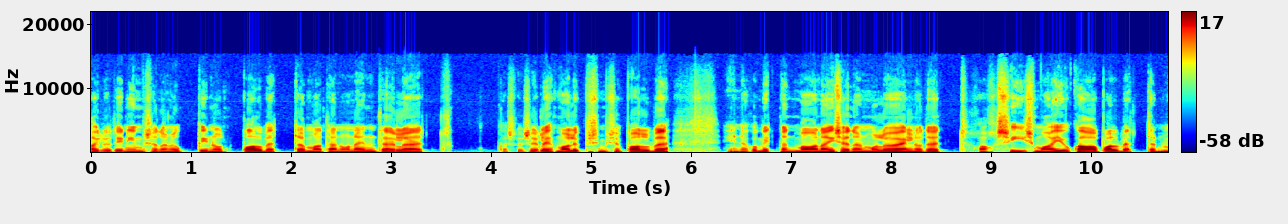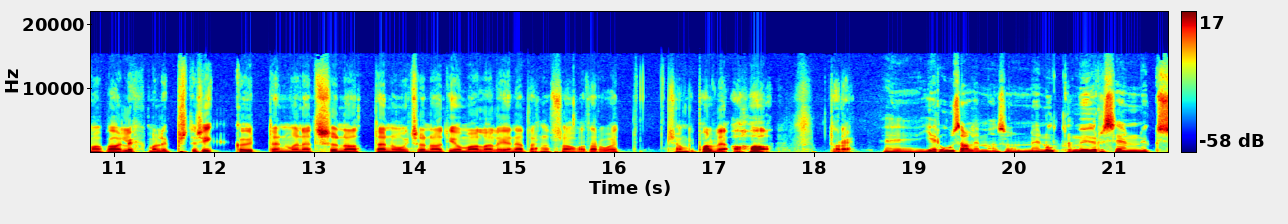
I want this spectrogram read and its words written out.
paljud inimesed on õppinud palvetama tänu nendele, et kas või see lehma lüpsmise palve, nii nagu mitmed maanaised on mulle öelnud, et ah, siis ma ju ka palvetan, ma ka lehma lüpstes ikka ütlen mõned sõnad, tänusõnad Jumalale ja nii edasi, nad saavad aru, et see ongi palve, ahaa, tore. Jeruusalemmas on nutumüür, see on üks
